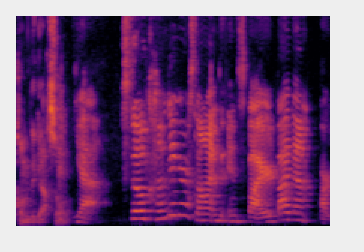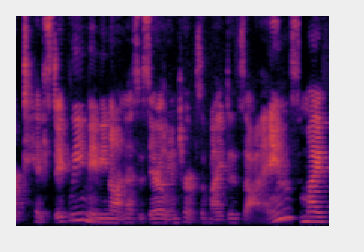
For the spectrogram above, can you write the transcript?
Comme des Garçons. Yeah. So Garçons, I'm inspired by them artistically, maybe not necessarily in terms of my designs. My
